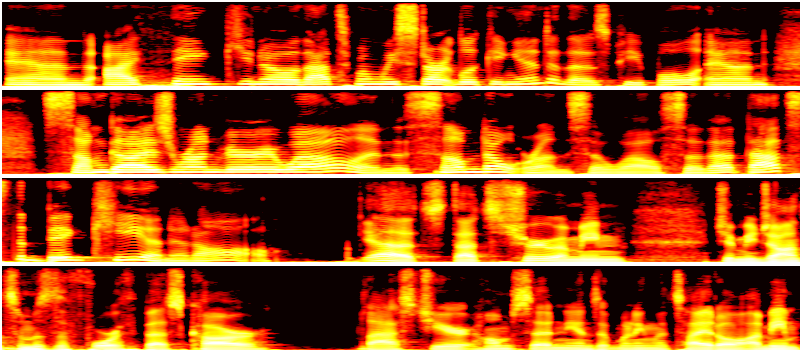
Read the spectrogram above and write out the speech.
And I think, you know, that's when we start looking into those people. And some guys run very well and some don't run so well. So that that's the big key in it all. Yeah, that's that's true. I mean, Jimmie Johnson was the fourth best car last year at Homestead, and he ends up winning the title. I mean,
